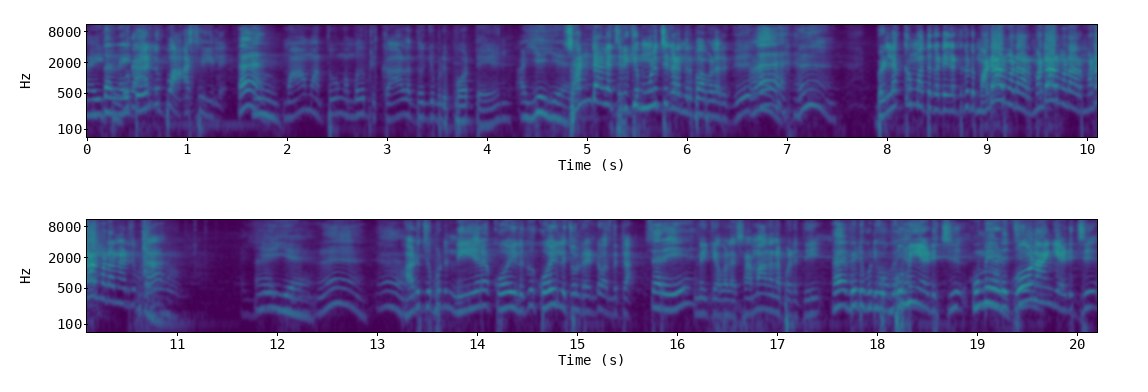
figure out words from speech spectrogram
நைட்டு. night. ஒரு அலுப்பு ஆசையில. மாமா தூங்கும்போது இப்படி காலை தூக்கி இப்படி போட்டு ஐயய்ய சண்டால சிரிக்கி முழிச்சு கிடந்திருப்பா போல இருக்கு. விளக்க மாத்த கட்டி கட்டுக்கிட்டு மடார் மடார் மடார் மடார் மடார் மடார் அடிச்சு விட்டா. அடிச்சு போட்டு நேரா கோயிலுக்கு கோயில்ல சொல்றேன்ட்டு வந்துட்டா. சரி. இன்னைக்கு அவளை சமாதானப்படுத்தி ஆ, வீட்டுக்கு கூட்டி கும்மி? அடிச்சு கும்மி அடிச்சு. கோணாங்கி அடிச்சு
